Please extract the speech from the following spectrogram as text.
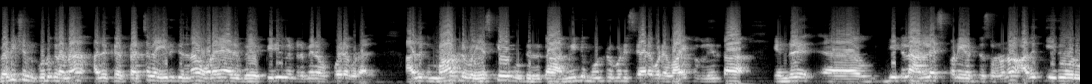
ப்ரெடிக்ஷன் கொடுக்குறேன்னா அதுக்கு பிரச்சனை இருக்குதுன்னா உடனே அது பிரிவுன்ற மாதிரி நம்ம போயிடக்கூடாது. அதுக்கு மாற்று எஸ்கேப் விட்டு இருக்கா? மீண்டும் ஒன்று கூடி சேரக்கூடிய வாய்ப்புகள் இருக்கா? என்று டீட்டெயிலா அனலைஸ் பண்ணி எடுத்து சொல்லணும். அதுக்கு இது ஒரு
